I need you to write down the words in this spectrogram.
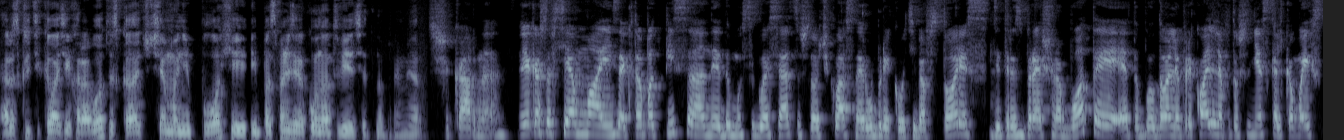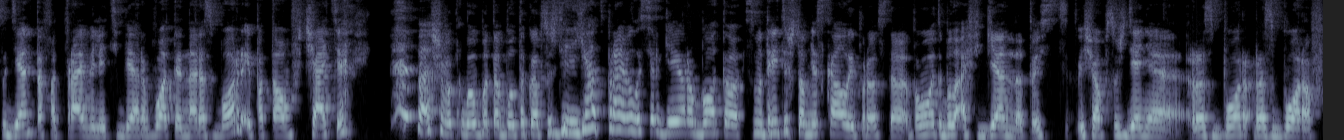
Раскритиковать их работы, сказать, чем они плохи, и посмотреть, как он ответит, например. Шикарно. Мне кажется, всем, я не знаю, кто подписан, я думаю, согласятся, что очень классная рубрика у тебя в сторис, где ты разбираешь работы. Это было довольно прикольно, потому что несколько моих студентов отправили тебе работы на разбор, и потом в чате нашего клуба. Там было такое обсуждение. Я отправила Сергею работу. Смотрите, что мне сказал. И просто, по-моему, это было офигенно. То есть еще обсуждение разбор разборов.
